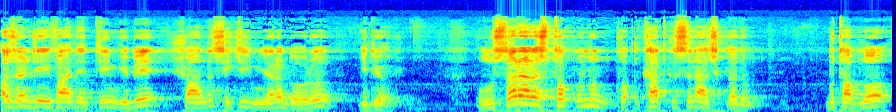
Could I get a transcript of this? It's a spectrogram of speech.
az önce ifade ettiğim gibi şu anda 8 milyara doğru gidiyor. Uluslararası toplumun katkısını açıkladım. Bu tablo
